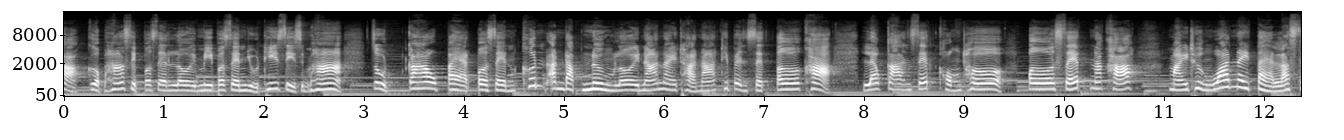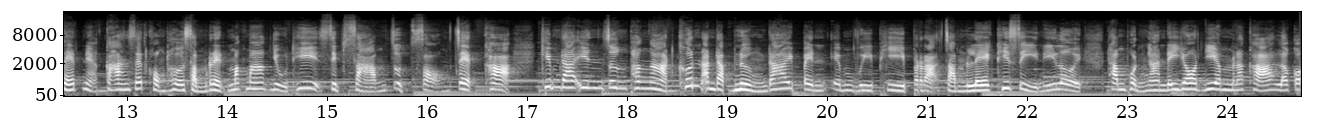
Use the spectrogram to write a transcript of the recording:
ค่ะ เกือบ 50%เลย มีเปอร์เซ็นต์อยู่ที่ 45.98%ขึ้นอันดับหนึ่งเลยนะในฐานะที่เป็นเซตเตอร์ค่ะ แล้วการเซตของเธอเปอร์เซตนะคะ หมายถึงว่าในแต่ละเซตเนี่ย การเซตของเธอสำเร็จมากๆอยู่ที่ 13.27 ค่ะ คิมดาอินจึงผงาดขึ้นอันดับหนึ่งได้เป็น MVP ประจำเลขที่ 4 นี้เลยทำผลงานได้ยอดเยี่ยมนะคะ แล้วก็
